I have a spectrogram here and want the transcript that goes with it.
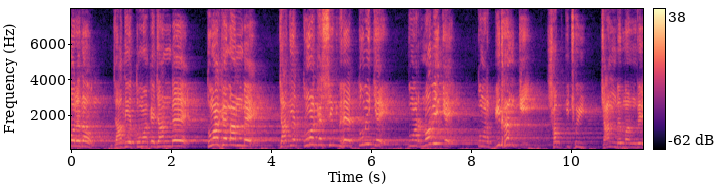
করে দাও, যা দিয়ে তোমাকে জানবে, তোমাকে মানবে, যা দিয়ে তোমাকে শিখবে, তুমি কে, তোমার নবীকে তোমার বিধান কি সব কিছুই জানবে, মানবে।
